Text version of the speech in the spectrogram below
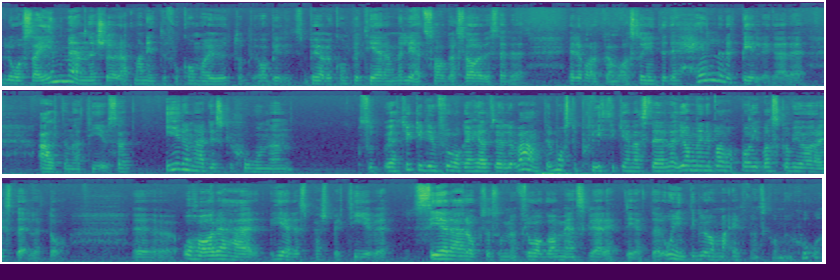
låsa in människor, att man inte får komma ut och, och be- behöver komplettera med ledsagarservice eller, eller vad det kan vara, så är inte det heller ett billigare alternativ. Så att i den här diskussionen så jag tycker din fråga är helt relevant. Det måste politikerna ställa. Ja, men vad, vad, vad ska vi göra istället då? Eh, och ha det här helhetsperspektivet. Se det här också som en fråga om mänskliga rättigheter och inte glömma FNs konvention.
